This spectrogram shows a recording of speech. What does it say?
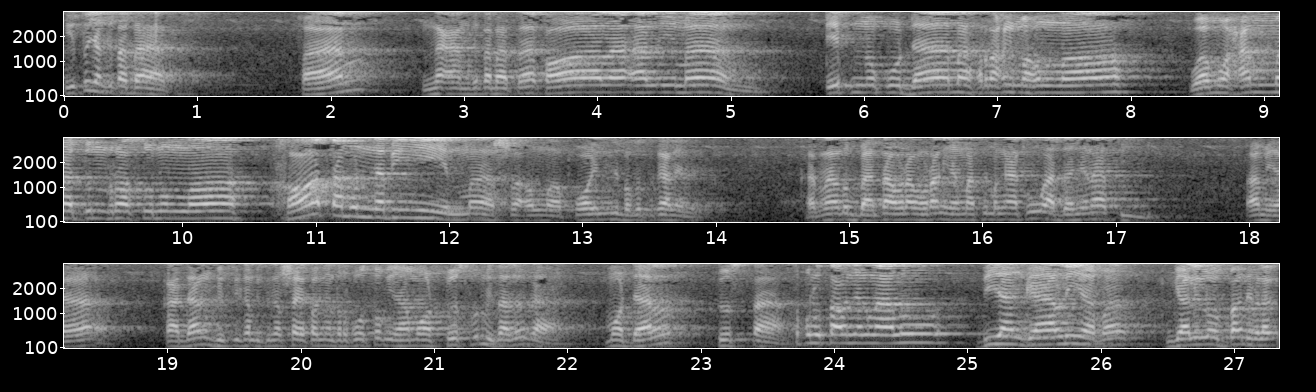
Itu yang kita bahas. Faham? Naam, kita baca qala al-Imam Ibnu Qudamah rahimahullah wa Muhammadun Rasulullah khatamun nabiyyin. Masyaallah, poin ini bagus sekali ini. Karena bantah orang-orang yang masih mengaku adanya nabi. Paham ya? Kadang bisikan-bisikan syaitan yang terkutuk ya modus pun bisa juga. Modal dusta. 10 tahun yang lalu dia gali apa? Gali lubang di balik,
